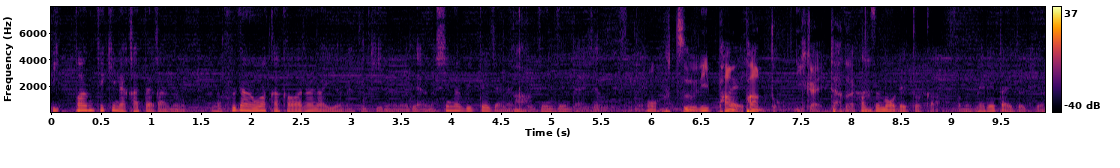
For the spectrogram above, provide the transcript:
一般的な方があの普段は関わらないような時なのであの忍び手じゃなくて全然大丈夫ですね。普通にパンパンと2回叩く、初詣とかそのめでたい時は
